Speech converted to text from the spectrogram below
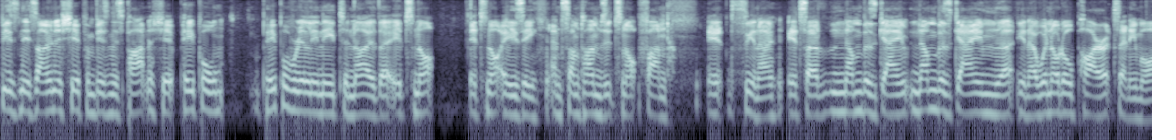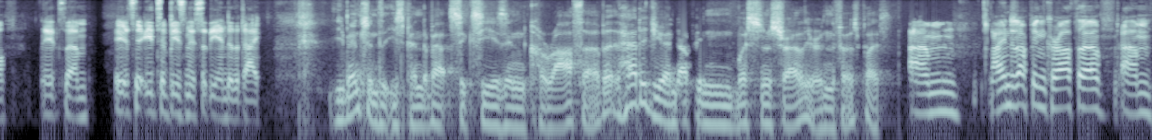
business ownership and business partnership, people people really need to know that it's not it's not easy and sometimes it's not fun. It's you know it's a numbers game numbers game that you know we're not all pirates anymore. It's um it's a, it's a business at the end of the day. You mentioned that you spent about six years in Karratha, but how did you end up in Western Australia in the first place? Um, I ended up in Karratha. Um,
